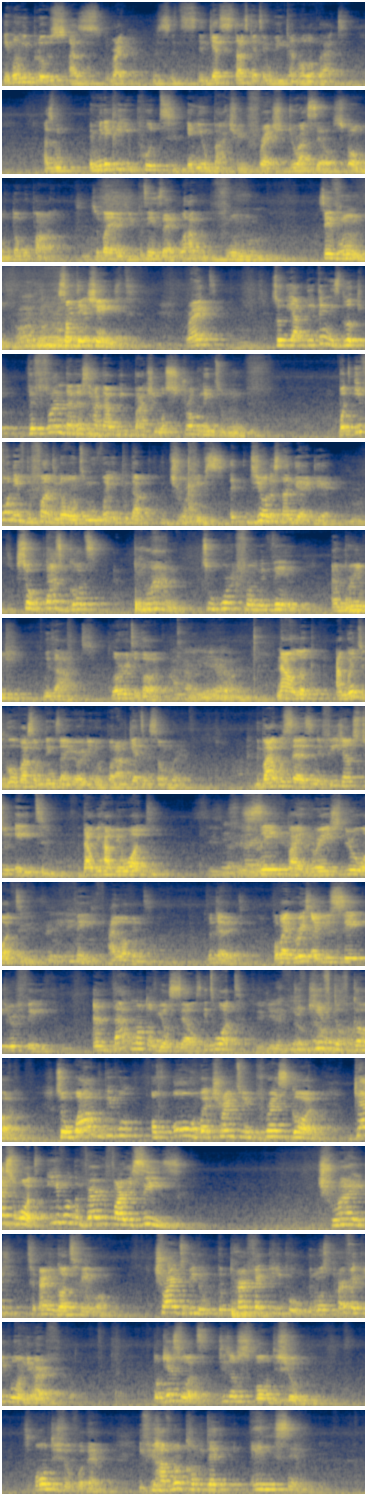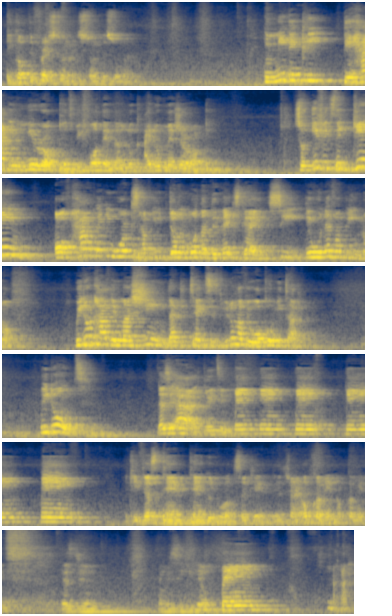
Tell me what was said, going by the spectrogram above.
It only blows as right. It's, it's, it gets starts getting weak and all of that. As immediately you put a new battery, fresh, Duracell, strong, double power, super energy, you put it inside. What happened? Vroom. Say vroom. Something changed, right? So the the thing is, look, the fan that just had that weak battery was struggling to move. But even if the fan did not want to move, when you put that drives, eh, do you understand the idea? So that's God's plan to work from within and bring without. Glory to God. Now, look, I'm going to go over some things that you already know, but I'm getting somewhere. The Bible says in Ephesians 2 8 that we have been what? Saved by grace through what? Faith. I love it. Look at it. For by grace are you saved through faith, and that not of yourselves. It's what? The gift, the gift of God. So while the people of old were trying to impress God, guess what? Even the very Pharisees tried to earn God's favor, tried to be the, the perfect people, the most perfect people on the earth. But guess what? Jesus spoiled the show. Spoiled the show for them. If you have not committed any sin, Pick up the first stone and stone this woman. Immediately, they had a mirror put before them that look, I don't measure up. So if it's a game of how many works have you done more than the next guy, see, it will never be enough. We don't have a machine that detects it. We don't have a workometer. We don't. Does it ah Clinton? Bang, bang, bang, bang, bang. Okay, just 10, 10 good works. Okay, let's try. Upcoming, upcoming. Let's do, let me see, video. Bang! Ah.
